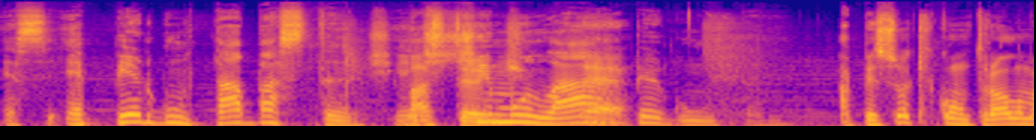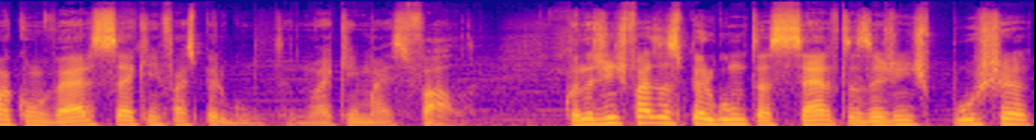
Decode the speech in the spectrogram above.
É, é perguntar bastante, é Bastante, estimular é. a pergunta. né? A pessoa que controla uma conversa é quem faz pergunta, não é quem mais fala. Quando a gente faz as perguntas certas, a gente puxa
